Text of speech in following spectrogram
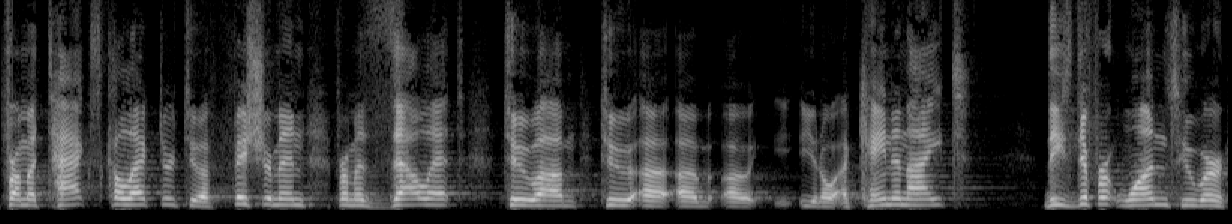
from a tax collector to a fisherman, from a zealot to, um, to a, a, a, you know, a Canaanite. These different ones who were,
